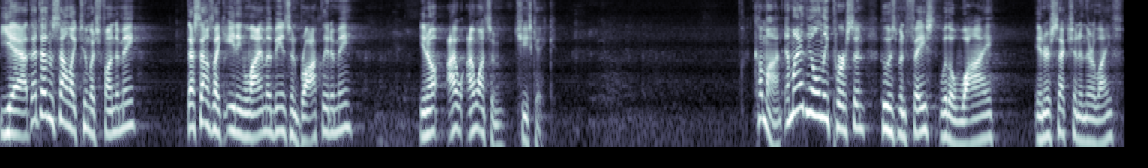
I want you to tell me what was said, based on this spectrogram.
yeah, that doesn't sound like too much fun to me. That sounds like eating lima beans and broccoli to me. You know, I, I want some cheesecake. Come on, am I the only person who has been faced with a Y intersection in their life?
